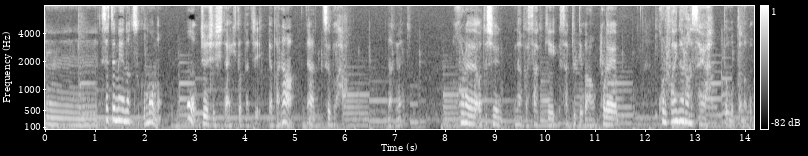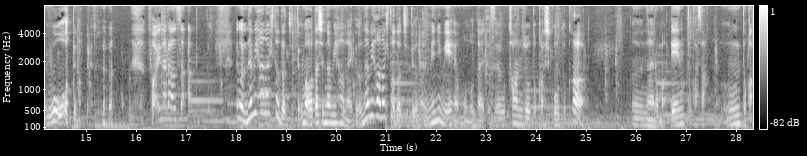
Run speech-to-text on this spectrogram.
うん説明のつくものを重視したい人たちやから粒派なんね。これ私なんかさっきさっきっていうかこれこれファイナルアンサーや。と思った。なんかうおーってなって。ファイナルアンサーってでこれ波派の人たちってまあ私波派ないけど波派の人たちっていうのは目に見えへんもの大事ですよ。感情とか思考とかうんなんやろまあ円とかさうんとか。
